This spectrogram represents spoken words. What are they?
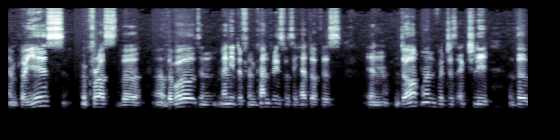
employees across the, uh, the world in many different countries with the head office in Dortmund, which is actually the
